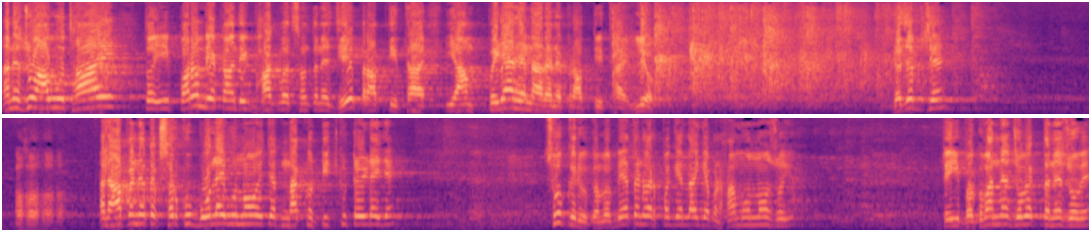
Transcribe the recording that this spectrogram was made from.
અને જો આવું થાય, તો એ પરમ એકાંતિક ભાગવત સંતને જે પ્રાપ્તિ થાય એ આમ પડ્યા રહેનારાને પ્રાપ્તિ થાય. લ્યો. ગજબ છે? અને આપણને તો સરખું બોલાવ્યું ન હોય તો નાકનું ટીચકું ટળડાઈ જાય. શું કર્યું કે બે ત્રણ વાર પગે લાગ્યા પણ હામું ન જોયું? તો એ ભગવાનને જોવે તને જોવે?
